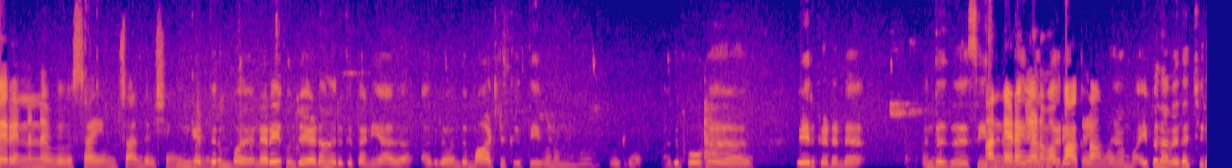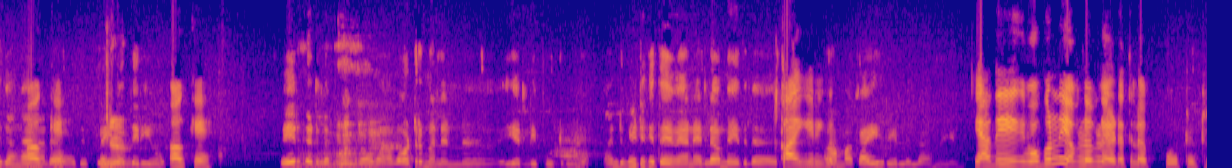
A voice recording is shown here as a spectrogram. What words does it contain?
வேற என்னென்ன விவசாயம் சார்ந்த விஷயங்கள் இங்கே திரும்ப நிறைய கொஞ்சம் இடம் இருக்குது தனியாக அதில் வந்து மாட்டுக்கு தீவனம் போடுறோம். அது போக வேர்க்கடலை வந்து அந்த இடங்களை நம்ம பார்க்கலாமா? ஆமா இப்பதான் விதைச்சிருக்காங்க. அது தெரியும். ஓகே வேர்க்கடலை போடுறோம் வாட்டர்மெலன் இயர்லி போட்டுருவோம். அண்ட் வீட்டுக்கு தேவையான எல்லாமே இதுல. காய்கறிகள். ஆமா காய்கறிகள் எல்லாமே. அது ஒவ்வொன்றும் எவ்வளவு எவ்வளவு இடத்துல போட்டுட்டு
